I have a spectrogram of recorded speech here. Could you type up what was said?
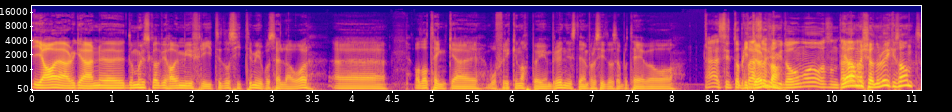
Ja, er du gæren. Eh, Du må huske at vi har mye fritid og sitter mye på cella vår. Eh, og da tenker jeg, hvorfor ikke nappe øyenbryn istedenfor å sitte og se på TV og Ja, jeg sitter og Bli døll, da. og sånt. der, Ja, men skjønner du, ikke sant?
